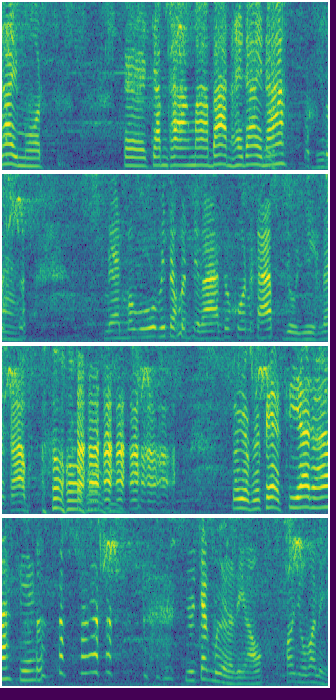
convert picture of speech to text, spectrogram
ได้หมด แต่จำทางมาบ้านให้ได้นะนี่ว่าแมนบวูมิตรพลศิวาทุกคนครับ อยู่อีกนะครับก็อย่าไปแพ้เสียนะเสียอยู่จักมือเหรอดิเอาเขาอยู่มานี่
